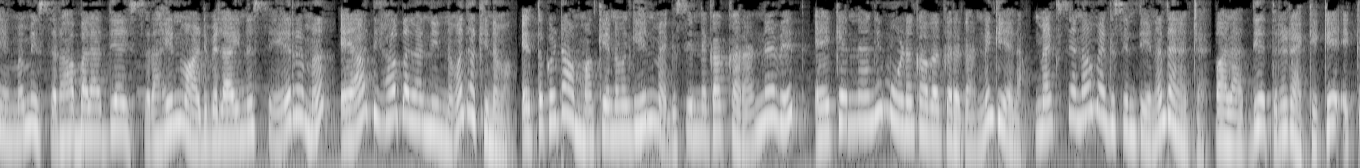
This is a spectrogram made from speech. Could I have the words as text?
එහෙමම ඉස්සරහා බලද්දියා ඉස්සරහින් වාඩි වෙලා ඉන්න සේරම එයා දිහා බලන් ඉන්නව දකිනවා. එතකොට අම්මා කියනවා ගිහින් මැගසින් එකක් අරන් ඇවිත් ඒ කෙනාගේ මූණ කවර් කරගන්න කියලා. මැක්ස් යනවා මැගසින් තියෙන දැනට. බලද්දි එතන රැක් එකේ එක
